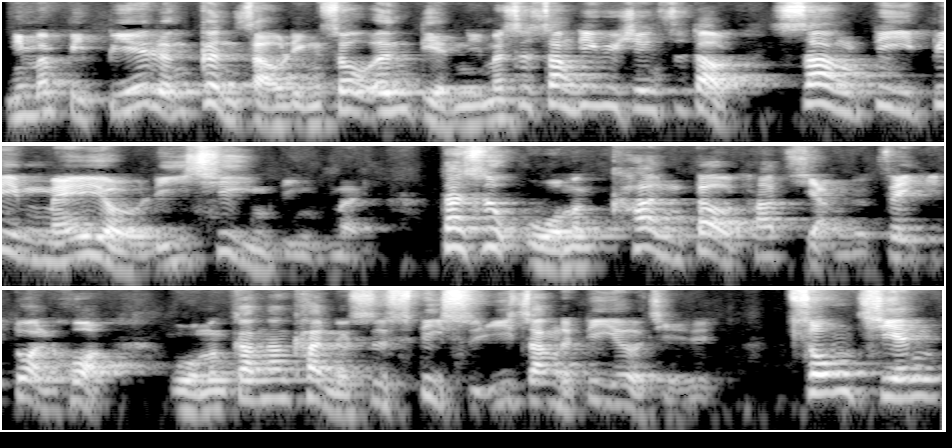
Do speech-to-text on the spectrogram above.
你们比别人更早领受恩典，你们是上帝预先知道，上帝并没有离弃你们。但是我们看到他讲的这一段话，我们刚刚看的是第十一章的第二节，中间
